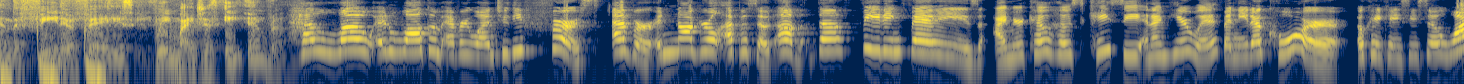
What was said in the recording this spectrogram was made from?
in the feeding phase. We might just eat and run. Hello and welcome everyone to the first ever inaugural episode of The Feeding Phase. I'm your co host, Kasey, and I'm here with. Beneeta Kaur. Okay, Kasey, so why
